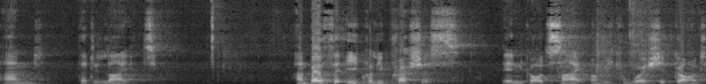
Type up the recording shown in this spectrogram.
and the delight. And both are equally precious in God's sight when we can worship God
